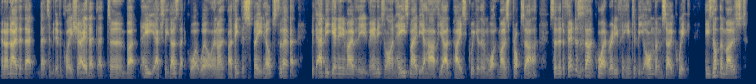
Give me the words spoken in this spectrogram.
and i know that, that that's a bit of a cliche that that term but he actually does that quite well and i, I think the speed helps to that with Api getting him over the advantage line, he's maybe a half yard pace quicker than what most props are. So the defenders aren't quite ready for him to be on them so quick. He's not the most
